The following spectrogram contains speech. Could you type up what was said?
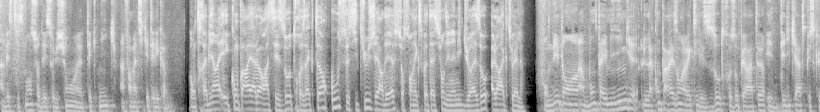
investissement sur des solutions techniques, informatiques et télécoms. Bon, très bien. Et comparé alors à ces autres acteurs, où se situe GRDF sur son exploitation dynamique du réseau à l'heure actuelle? On est dans un bon timing. La comparaison avec les autres opérateurs est délicate puisque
